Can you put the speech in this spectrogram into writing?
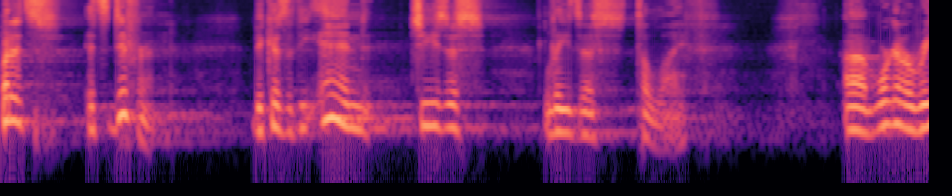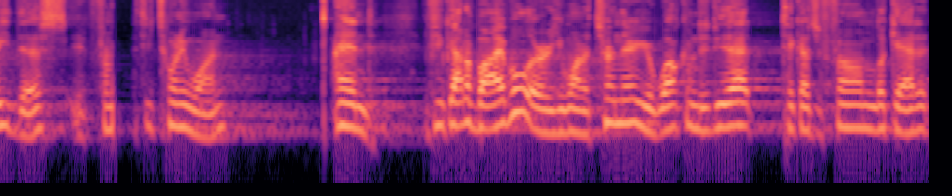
But it's, it's different because at the end, Jesus leads us to life. Um, we're going to read this from Matthew 21. And if you've got a Bible or you want to turn there, you're welcome to do that. Take out your phone, look at it,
